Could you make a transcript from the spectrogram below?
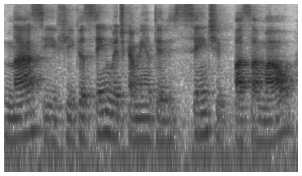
nasce e fica sem o medicamento, ele sente passar mal.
